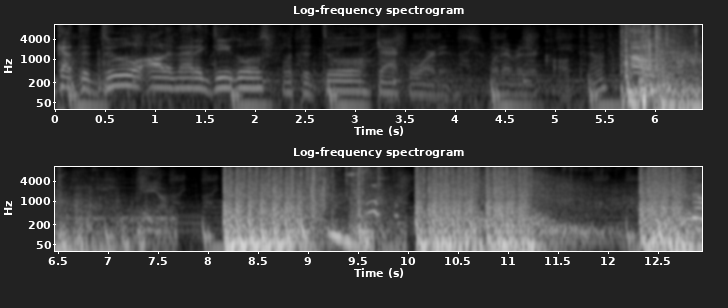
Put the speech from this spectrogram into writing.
Got the dual automatic deagles with the dual JAK wardens, whatever they're called. You? Oh! Damn. No,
